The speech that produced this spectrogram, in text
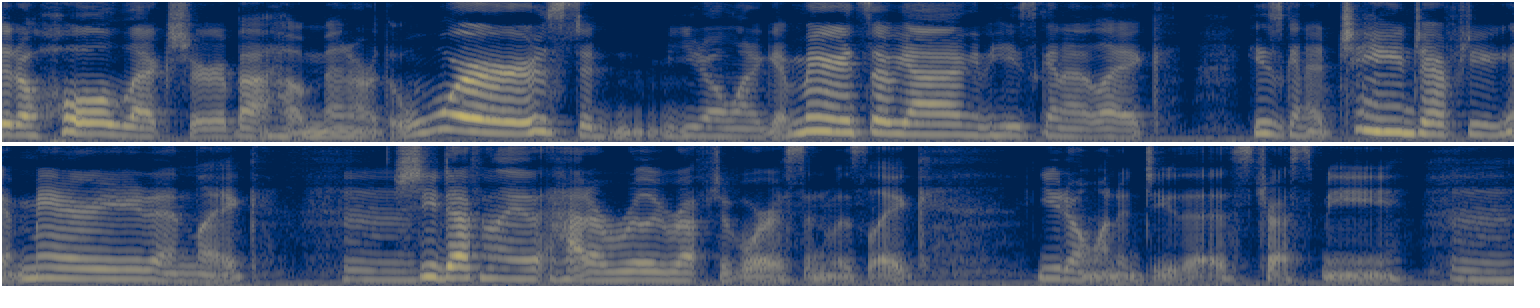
Did a whole lecture about how men are the worst and you don't want to get married so young and he's gonna like he's gonna change after you get married and like mm. she definitely had a really rough divorce and was like you don't want to do this trust me. Mm.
